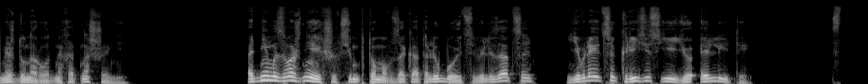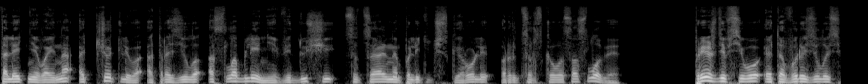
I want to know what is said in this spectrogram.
международных отношений. Одним из важнейших симптомов заката любой цивилизации является кризис ее элиты. Столетняя война отчетливо отразила ослабление ведущей социально-политической роли рыцарского сословия, Прежде всего это выразилось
